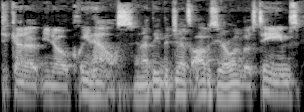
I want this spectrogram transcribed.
to kind of you know clean house. And I think the Jets obviously are one of those teams.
